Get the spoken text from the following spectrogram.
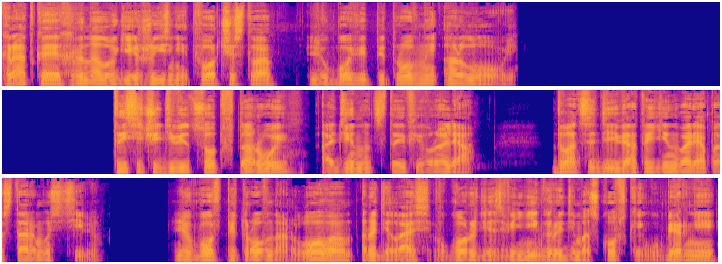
Краткая хронология жизни и творчества Любови Петровны Орловой. 1902 11 февраля. 29 января по старому стилю. Любовь Петровна Орлова родилась в городе Звенигороде Московской губернии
